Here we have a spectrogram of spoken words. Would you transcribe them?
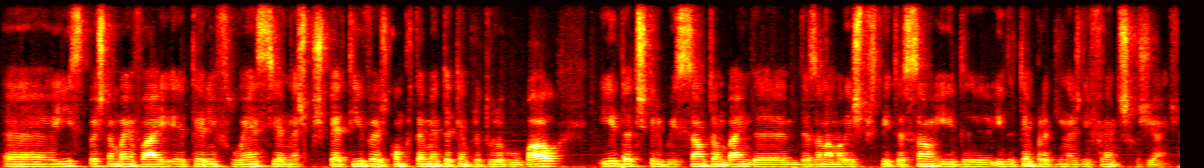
Uh, e isso depois também vai eh, ter influência nas perspectivas de comportamento da temperatura global e da distribuição também de, das anomalias de precipitação e de, e de temperatura nas diferentes regiões.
